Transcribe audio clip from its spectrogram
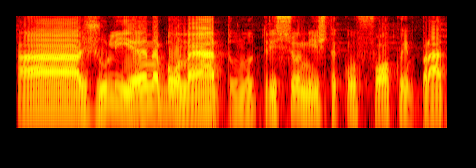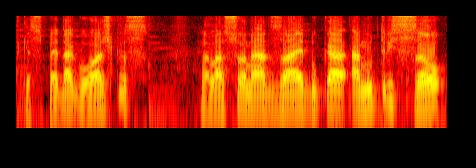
a Juliana Bonato, nutricionista com foco em práticas pedagógicas relacionadas à, educa à nutrição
